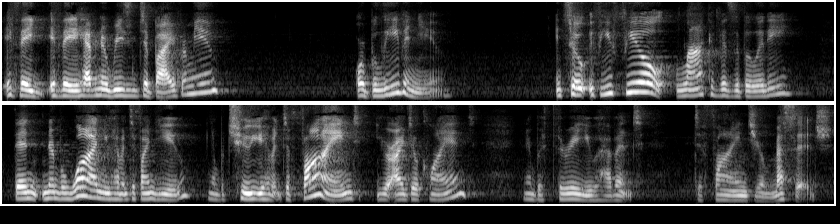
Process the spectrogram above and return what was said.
if they if they have no reason to buy from you or believe in you. And so if you feel lack of visibility, then number 1, you haven't defined you. Number 2, you haven't defined your ideal client. Number three, you haven't defined your message.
